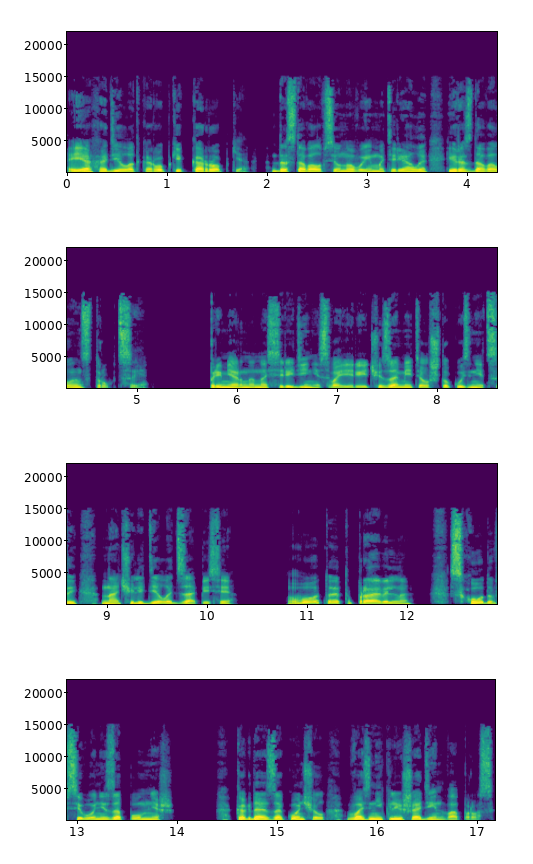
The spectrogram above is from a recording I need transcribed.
Я ходил от коробки к коробке, доставал все новые материалы и раздавал инструкции. Примерно на середине своей речи заметил, что кузнецы начали делать записи. Вот это правильно. Сходу всего не запомнишь. Когда я закончил, возник лишь один вопрос.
